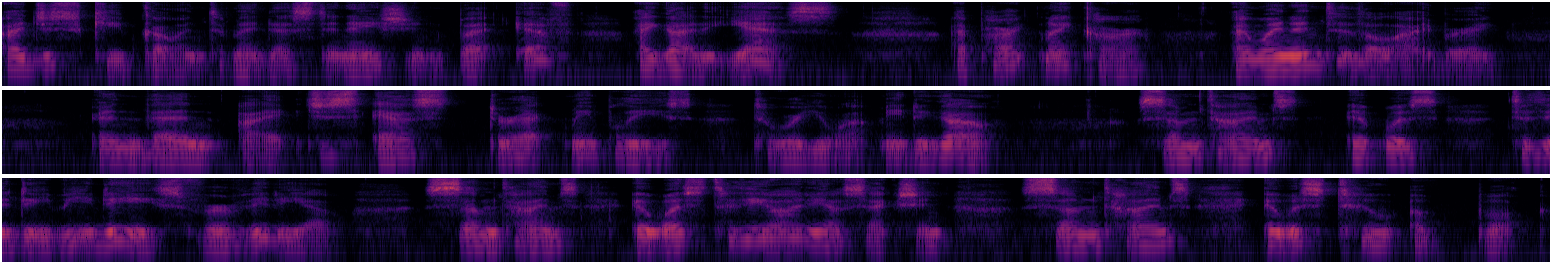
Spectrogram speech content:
I just keep going to my destination. But if I got a yes, I parked my car, I went into the library, and then I just asked, direct me please to where you want me to go. Sometimes it was to the DVDs for video. Sometimes it was to the audio section. Sometimes it was to a book.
